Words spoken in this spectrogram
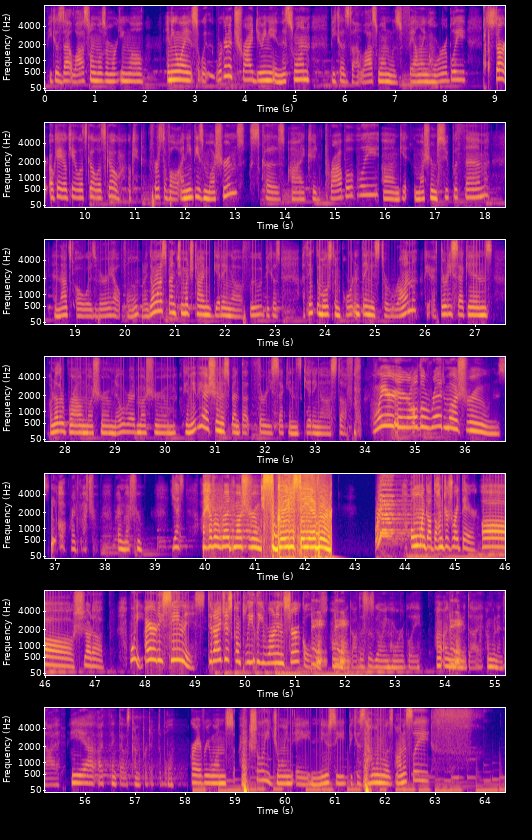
because that last one wasn't working well. Anyway, so we're going to try doing it in this one because that last one was failing horribly. Start. Okay, okay, let's go, let's go. Okay, first of all, I need these mushrooms because I could probably um, get mushroom soup with them and that's always very helpful. But I don't want to spend too much time getting uh, food because I think the most important thing is to run. Okay, I have 30 seconds. Another brown mushroom, no red mushroom. Okay, maybe I shouldn't have spent that 30 seconds getting uh, stuff. Where are all the red mushrooms? Oh, red mushroom, red mushroom. Yes, I have a red mushroom. It's the greatest day ever. Oh my god, the hunter's right there. Oh, shut up. Wait, I already seen this. Did I just completely run in circles? Hmm, oh my hmm. god, this is going horribly. I am hmm. gonna die. I'm gonna die. Yeah, I think that was kind of predictable. Alright everyone, so I actually joined a new seed because that one was honestly...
